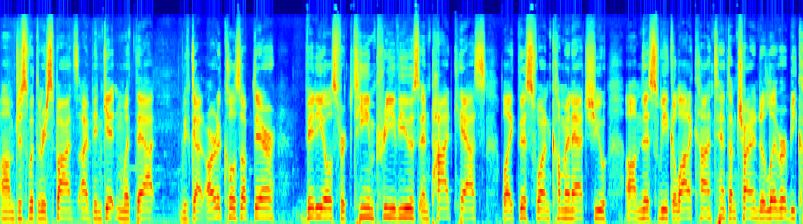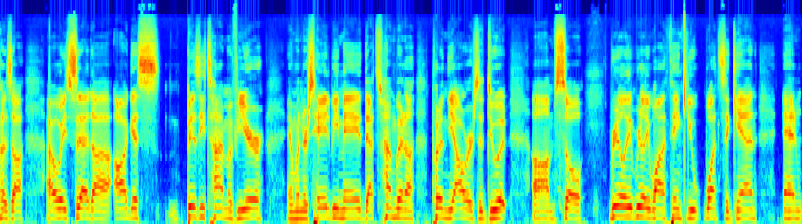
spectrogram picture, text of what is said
um, just with the response I've been getting with that. We've got articles up there videos for team previews and podcasts like this one coming at you um, this week. A lot of content I'm trying to deliver because uh, I always said uh, August, busy time of year, and when there's hay to be made, that's when I'm going to put in the hours to do it. Um, so, really, really want to thank you once again. And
